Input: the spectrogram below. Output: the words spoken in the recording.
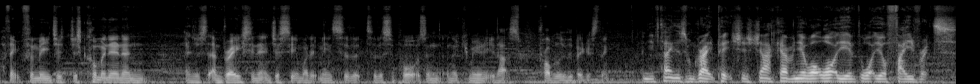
I think for me, just, just coming in and and just embracing it and just seeing what it means to the, to the supporters and, and, the community. That's probably the biggest thing. And you've taken some great pictures, Jack, haven't you? What, what, are, your, what are your favourites?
